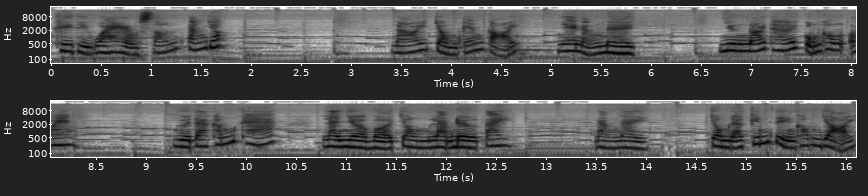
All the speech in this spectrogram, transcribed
Khi thì qua hàng xóm tán dốc. Nói chồng kém cỏi, nghe nặng nề. Nhưng nói thế cũng không oan. Người ta khấm khá là nhờ vợ chồng làm đều tay đằng này. Chồng đã kiếm tiền không giỏi,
